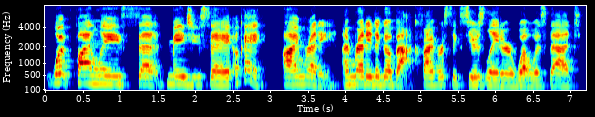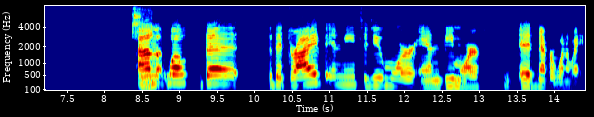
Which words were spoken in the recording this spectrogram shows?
what finally said made you say, okay, I'm ready. I'm ready to go back. Five or six years later, what was that? Um, well, the the drive in me to do more and be more, it never went away.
